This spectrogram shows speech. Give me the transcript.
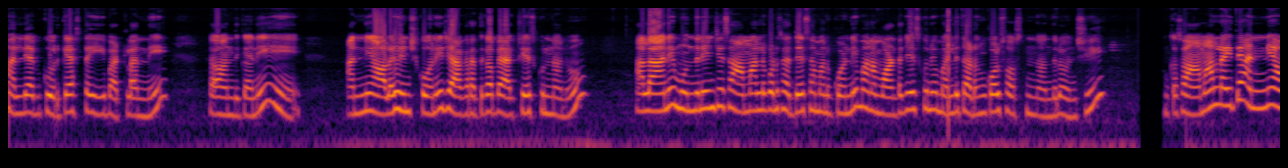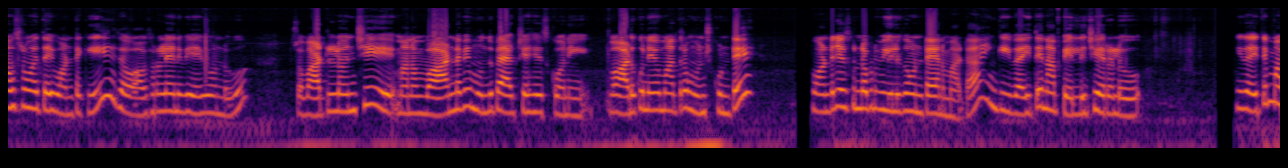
మళ్ళీ అవి కొరికేస్తాయి ఈ బట్టలన్నీ. సో అందుకని అన్నీ ఆలోచించుకొని జాగ్రత్తగా ప్యాక్ చేసుకున్నాను. అలా అని ముందు నుంచి సామాన్లు కూడా సర్దేశామనుకోండి మనం వంట చేసుకుని మళ్ళీ తడుముకోవాల్సి వస్తుంది అందులోంచి. ఇంకా సామాన్లు అయితే అన్నీ అవసరం అవుతాయి వంటకి సో అవసరం లేనివి ఏవి ఉండవు. సో వాటిలోంచి మనం వాడినవి ముందు ప్యాక్ చేసేసుకొని వాడుకునేవి మాత్రం ఉంచుకుంటే వంట చేసుకున్నప్పుడు వీలుగా ఉంటాయన్నమాట. ఇంక ఇవైతే నా పెళ్ళి చీరలు. ఇదైతే మా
